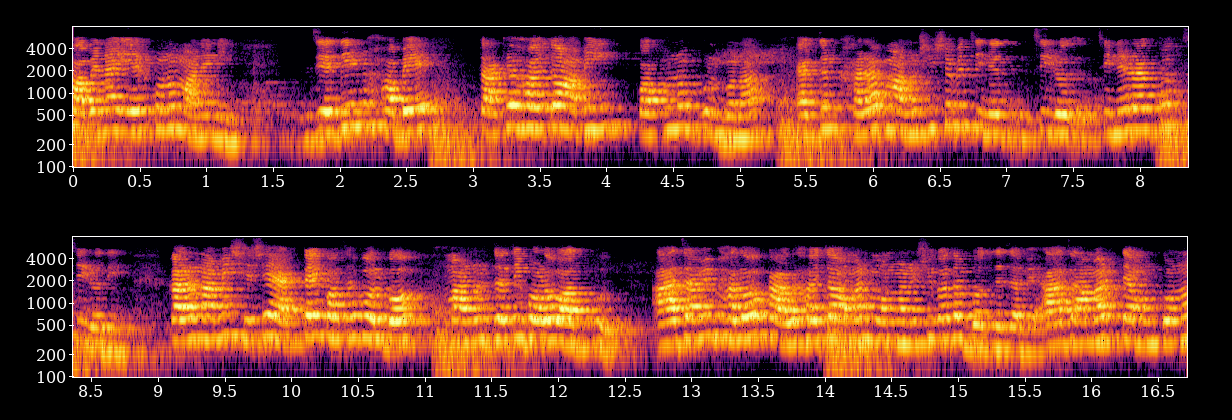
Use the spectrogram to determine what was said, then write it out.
হবে না, এর কোনো মানে নেই। যেদিন হবে তাকে হয়তো আমি কখনো ভুলবো না। একজন খারাপ মানুষ হিসেবে চিনে, চির, চিনে রাখব চিরদিন। কারণ আমি শেষে একটাই কথা বলব, মানুষ জাতি বড় অদ্ভুত। আজ আমি ভালো, কাল হয়তো আমার মন মানসিকতা বদলে যাবে। আজ আমার তেমন কোনো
